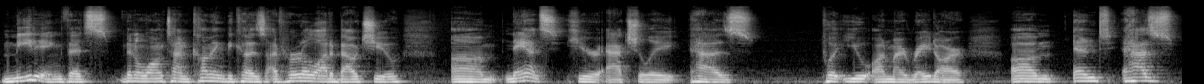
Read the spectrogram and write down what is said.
meeting that's been a long time coming because I've heard a lot about you. Um, Nance here actually has put you on my radar um, and has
